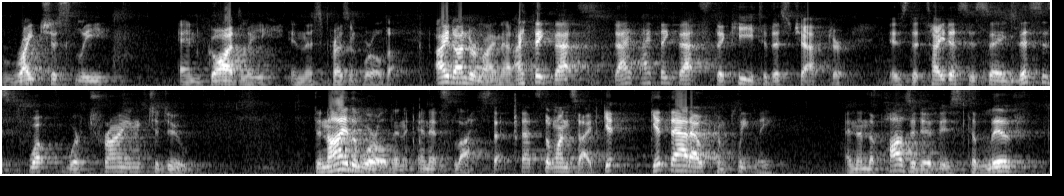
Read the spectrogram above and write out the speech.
righteously, and godly in this present world. I'd underline that. I think that's, I, I think that's the key to this chapter. is that Titus is saying this is what we're trying to do. Deny the world and, and its lust. That, that's the one side. Get, get that out completely. And then the positive is to live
